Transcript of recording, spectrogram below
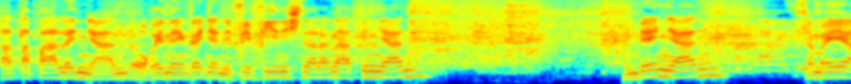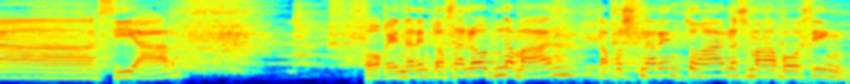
tatapalan yan. Okay na yung ganyan. I-finish na lang natin yan. And then yan, sa may ah, CR, Okay na rin to. Sa loob naman, tapos na rin to halos mga bossing.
